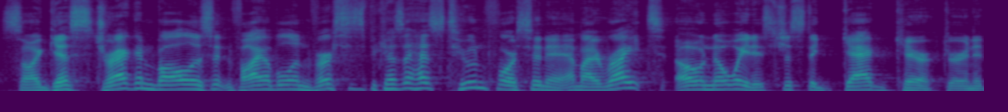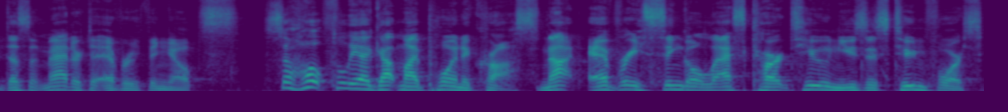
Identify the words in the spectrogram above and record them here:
So I guess Dragon Ball isn't viable in Versus because it has Toon Force in it, am I right? Oh no wait, it's just a gag character and it doesn't matter to everything else. So hopefully I got my point across. Not every single last cartoon uses Toon Force.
